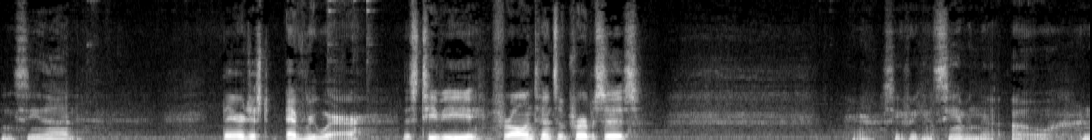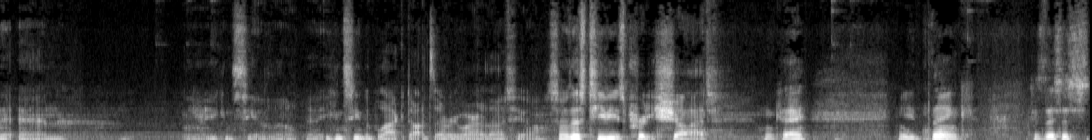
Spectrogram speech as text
You see that? They're just everywhere. This TV, for all intents and purposes, here, see if we can see them in the O and the N. Yeah, you can see it a little bit. You can see the black dots everywhere though too. So this TV is pretty shot. Okay. You'd think, because this is,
